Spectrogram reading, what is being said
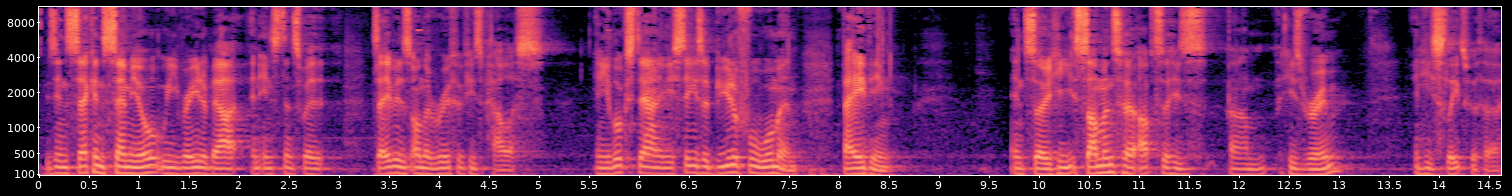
Because in 2 Samuel, we read about an instance where David is on the roof of his palace and he looks down and he sees a beautiful woman bathing. And so he summons her up to his, um, his room and he sleeps with her.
